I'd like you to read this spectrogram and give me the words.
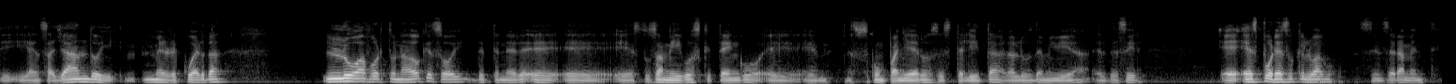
y, ensayando y me recuerda lo afortunado que soy de tener eh, eh, estos amigos que tengo, estos compañeros, Estelita, la luz de mi vida. Es decir, es por eso que lo hago, sinceramente.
